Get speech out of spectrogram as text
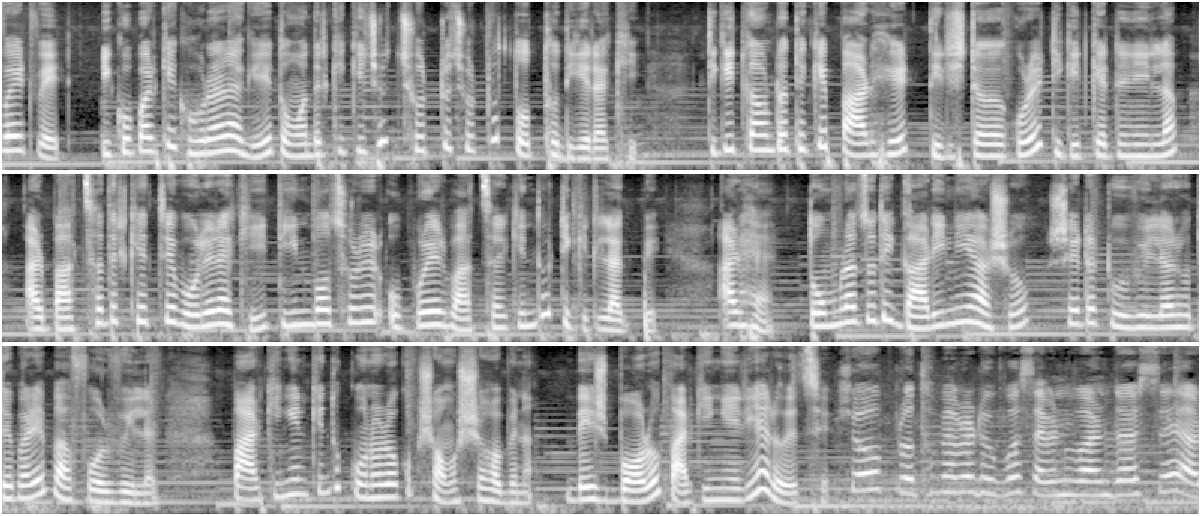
ওয়েট ওয়েট ইকো পার্কে ঘোরার আগে তোমাদেরকে কিছু ছোট্ট ছোট্ট তথ্য দিয়ে রাখি। টিকিট কাউন্টার থেকে পার হেড তিরিশ টাকা করে টিকিট কেটে নিলাম। আর বাচ্চাদের ক্ষেত্রে বলে রাখি, তিন বছরের উপরের বাচ্চার কিন্তু টিকিট লাগবে। আর হ্যাঁ তোমরা যদি গাড়ি নিয়ে আসো, সেটা টু হুইলার হতে পারে বা ফোর হুইলার পার্কিংয়ের কিন্তু কোনো রকম সমস্যা হবে না। বেশ বড় পার্কিং এরিয়া রয়েছে। সো প্রথমে আমরা ঢুকবো সেভেন ওয়ান্ডার্সে আর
